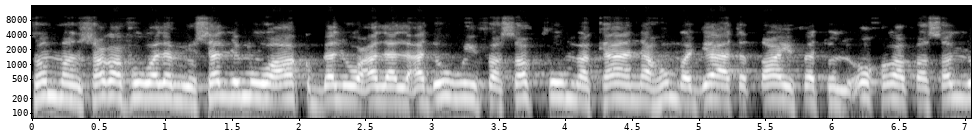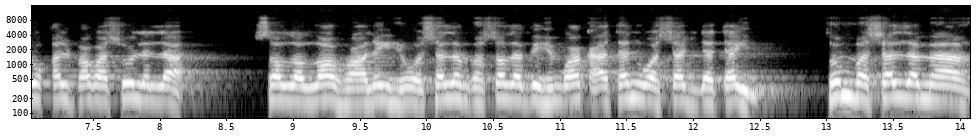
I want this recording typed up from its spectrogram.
ثم انصرفوا ولم يسلموا وأقبلوا على العدو فصفوا مكانهم وجاءت الطائفة الأخرى فصلوا خلف رسول الله صلى الله عليه وسلم فصلى بهم ركعة وسجدتين. ثم سلم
